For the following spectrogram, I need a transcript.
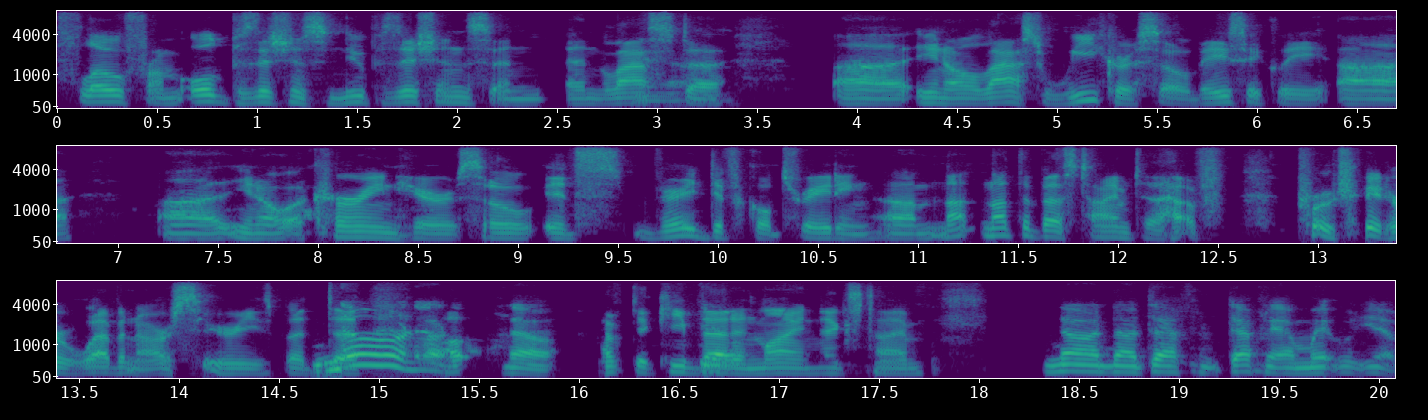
flow from old positions to new positions and, and last, yeah. uh, uh, you know, last week or so, basically, uh, uh, you know, occurring here. So it's very difficult trading. Um, not, not the best time to have Pro Trader webinar series, but uh, no, no, I'll no. have to keep that in mind next time. No, no, definitely, definitely. And we, you know,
